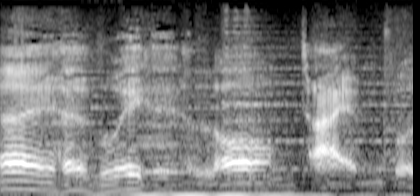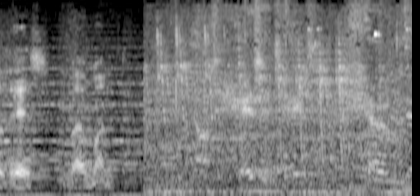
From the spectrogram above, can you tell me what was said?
I have waited a long time for this moment. Hesitate.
